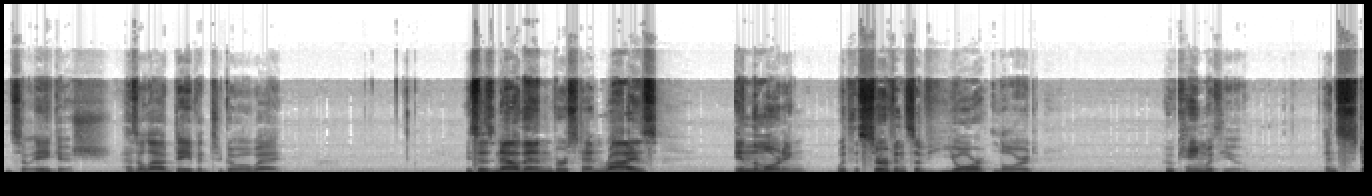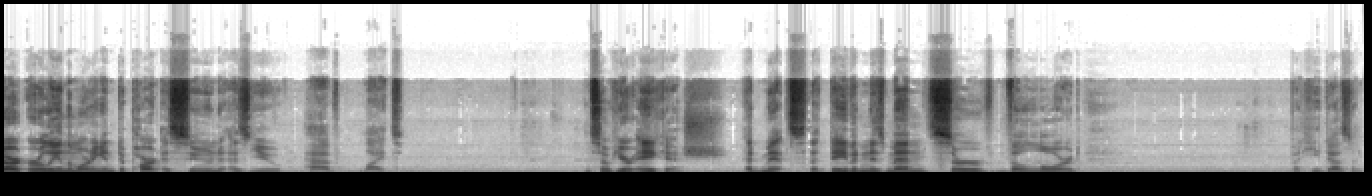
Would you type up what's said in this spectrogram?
And so Achish has allowed David to go away. He says, Now then, verse 10 Rise in the morning with the servants of your Lord who came with you, and start early in the morning and depart as soon as you have light. And so here Achish admits that David and his men serve the Lord, but he doesn't.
